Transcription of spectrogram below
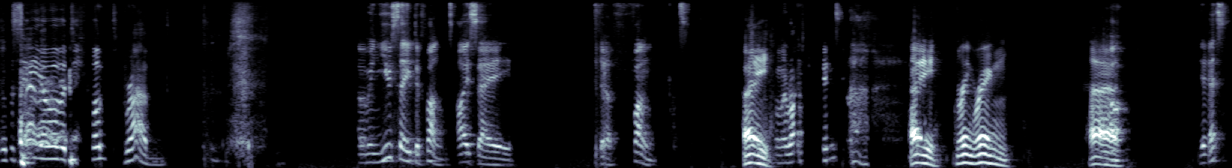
You're the CEO of a defunct brand. I mean, you say defunct, I say defunct. Hey, Am I right, chickens? hey, ring, ring. Uh, Oh, yes.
